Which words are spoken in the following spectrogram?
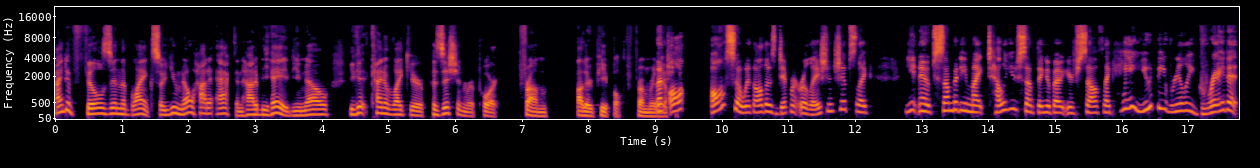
kind of fills in the blanks so you know how to act and how to behave. You know you get kind of like your position report from other people from But relationships all, also with all those different relationships, like, you know, somebody might tell you something about yourself, like, hey, you'd be really great at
